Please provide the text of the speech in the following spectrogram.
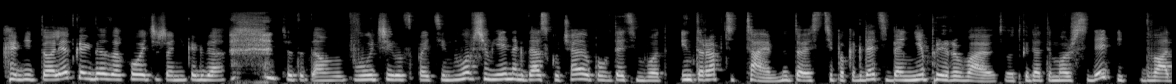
ходить в туалет, когда захочешь, а не когда что-то там получилось пойти. Ну, в общем, я иногда скучаю по вот этим вот interrupted time, ну, то есть, типа, когда тебя не прерывают, вот когда ты можешь сидеть и 2-3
